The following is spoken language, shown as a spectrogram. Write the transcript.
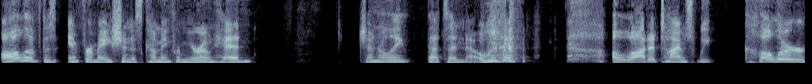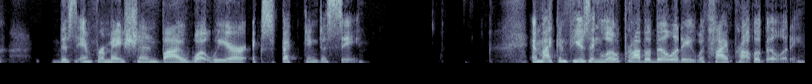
all of the information is coming from your own head generally that's a no. A lot of times we color this information by what we are expecting to see. Am i confusing low probability with high probability?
